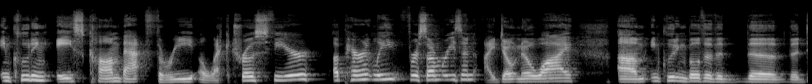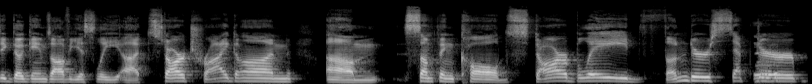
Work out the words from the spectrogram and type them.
including Ace Combat 3 Electrosphere, apparently, for some reason. I don't know why. Um, including both of the the the Dig Dug games, obviously, uh, Star Trigon, um, something called Starblade, Thunder Ceptor,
